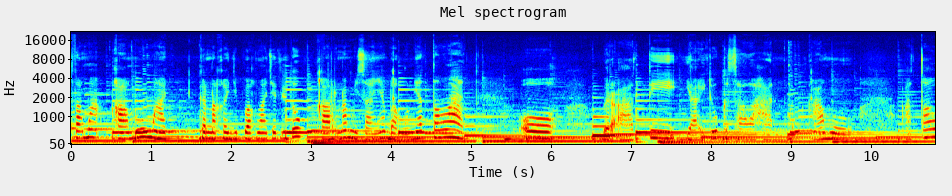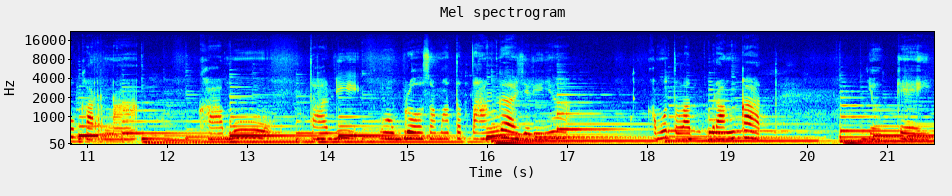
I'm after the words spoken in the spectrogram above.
pertama kamu kena kejebak macet itu karena misalnya bangunnya telat. Oh berarti ya itu kesalahan kamu. Atau karena kamu tadi ngobrol sama tetangga jadinya kamu telat berangkat. Ya oke. okay.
